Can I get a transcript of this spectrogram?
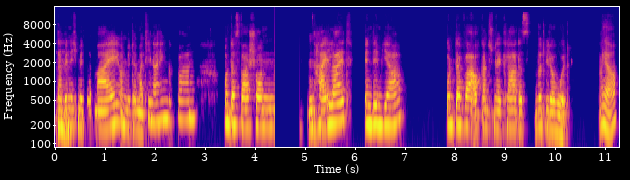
Da bin Mhm. ich mit der Mai und mit der Martina hingefahren. Und das war schon ein Highlight in dem Jahr. Und da war auch ganz schnell klar, das wird wiederholt. Ja,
